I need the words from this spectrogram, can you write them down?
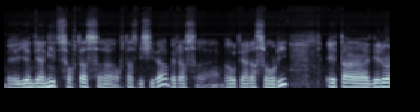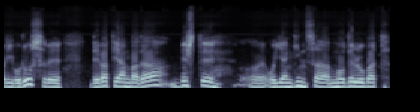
be, jendean hitz hortaz, hortaz bizi da, beraz baute arazo hori, eta geroari buruz, be, debatean bada, beste oian gintza modelo bat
